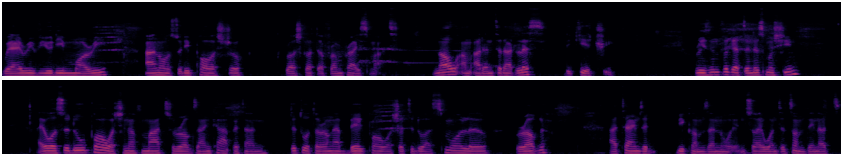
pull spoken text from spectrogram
where I review the Murray and also the Power Stroke brush cutter from PriceSmart. Now I'm adding to that list the K3. Reason for getting this machine, I also do power washing of mats, rugs and carpet and to total around a big power washer to do a smaller rug, at times it becomes annoying. So I wanted something that's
